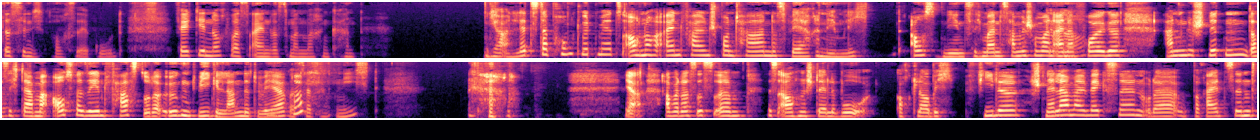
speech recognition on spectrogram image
Das finde ich auch sehr gut. Fällt dir noch was ein, was man machen kann? Ja, ein letzter Punkt wird mir jetzt auch noch einfallen spontan. Das wäre nämlich Außendienst. Ich meine, das haben wir schon mal in genau. einer Folge angeschnitten, dass ich da mal aus Versehen fast oder irgendwie gelandet wäre. Gott sei Dank nicht. ja, aber das ist, ähm, ist auch eine Stelle, wo auch, glaube ich, viele schneller mal wechseln oder bereit sind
